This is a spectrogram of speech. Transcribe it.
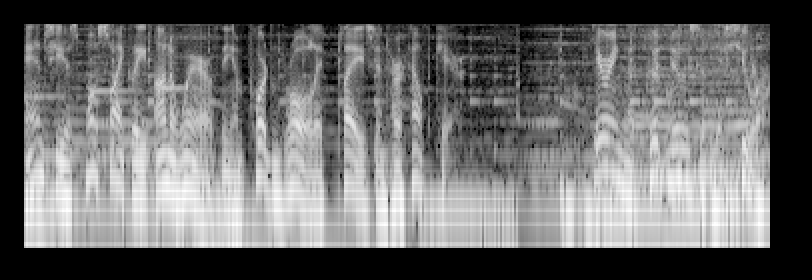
and she is most likely unaware of the important role it plays in her health care. Hearing the good news of Yeshua,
